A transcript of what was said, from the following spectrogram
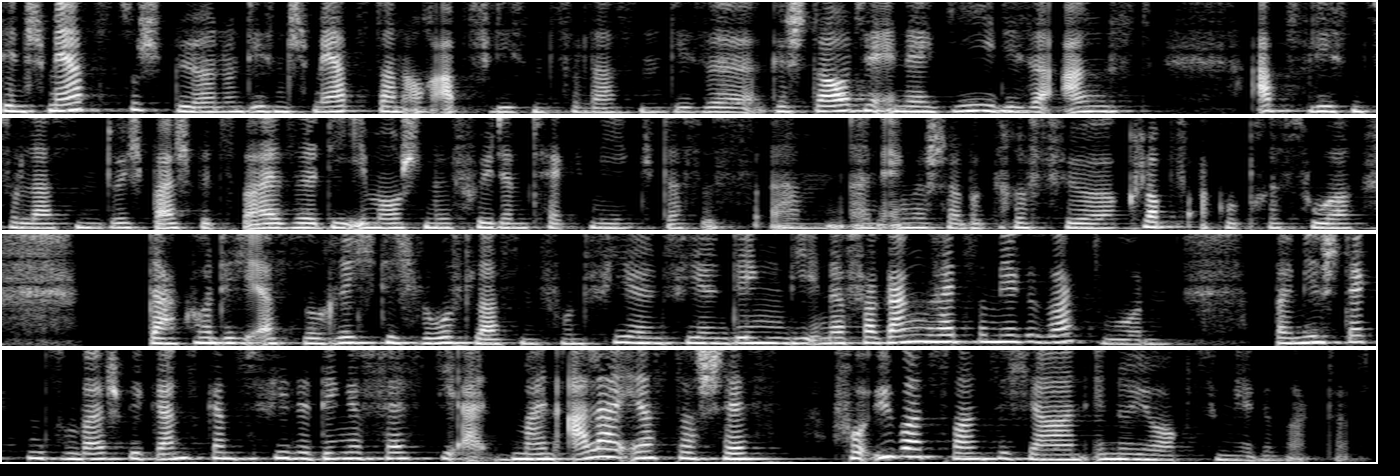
den Schmerz zu spüren und diesen Schmerz dann auch abfließen zu lassen, diese gestaute Energie, diese Angst abfließen zu lassen durch beispielsweise die Emotional Freedom Technik. Das ist ähm, ein englischer Begriff für Klopfakupressur da konnte ich erst so richtig loslassen von vielen, vielen Dingen, die in der Vergangenheit zu mir gesagt wurden. Bei mir steckten zum Beispiel ganz, ganz viele Dinge fest, die mein allererster Chef vor über 20 Jahren in New York zu mir gesagt hat.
